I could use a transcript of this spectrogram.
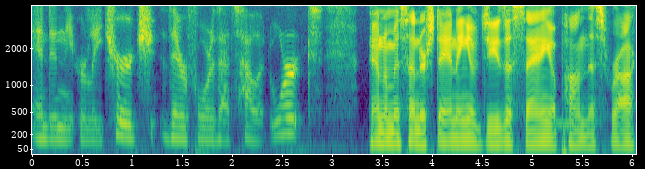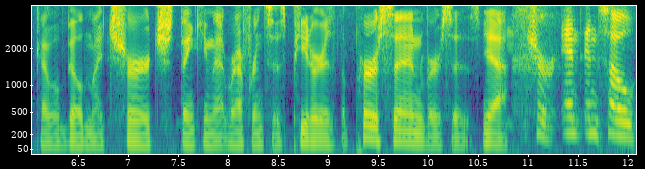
and in the early church, therefore that's how it works. And a misunderstanding of Jesus saying, Upon this rock I will build my church, thinking that references Peter as the person versus, yeah. Sure. And, and so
